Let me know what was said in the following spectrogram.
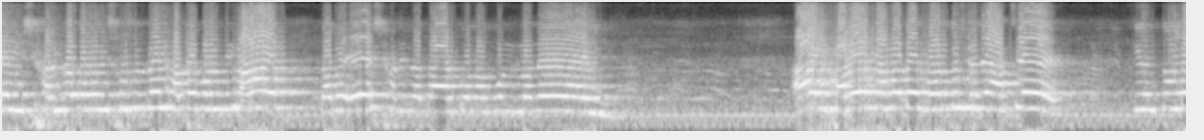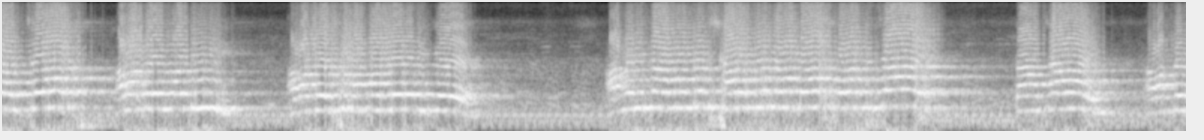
এই স্বাধীনতা যদি শোষকের হাতে বন্দী হয়, তবে এই স্বাধীনতার কোনো মূল্য নেই। আর ভারত আমাদের বন্ধু সেজে আছে, কিন্তু তার চোখ আমাদের নদী, আমাদের সম্পদের দিকে। আমেরিকা তা চায় আমাদের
